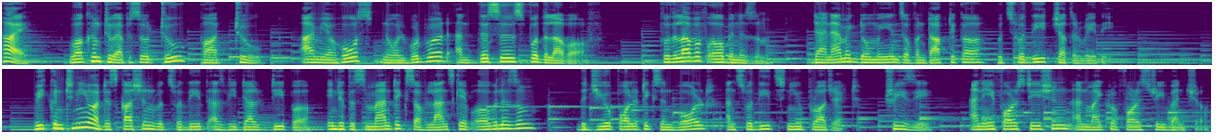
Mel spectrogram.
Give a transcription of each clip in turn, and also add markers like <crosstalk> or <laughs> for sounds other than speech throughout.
Hi, welcome to episode 2, part 2. I'm your host, Noel Woodward, and this is For the Love of. For the Love of Urbanism Dynamic Domains of Antarctica with Swadit Chaturvedi. We continue our discussion with Swadit as we delve deeper into the semantics of landscape urbanism, the geopolitics involved, and Swadit's new project, Treesy, an afforestation and microforestry venture.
